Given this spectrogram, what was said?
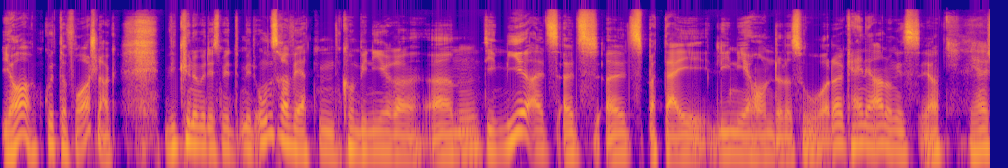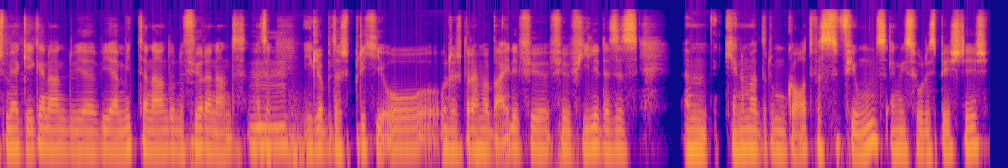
ja, guter Vorschlag. Wie können wir das mit, mit unseren Werten kombinieren, ähm, mhm. die wir als, als, als Parteilinie haben oder so, oder? Keine Ahnung, ist, ja. Ja, ist mehr gegeneinander wie, wie ein Miteinander und ein Füreinander. Also, mhm. ich glaube, da spreche ich auch, oder sprechen wir beide für, für viele, dass es ähm, gerne mal darum geht, was für uns eigentlich so das Beste ist,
